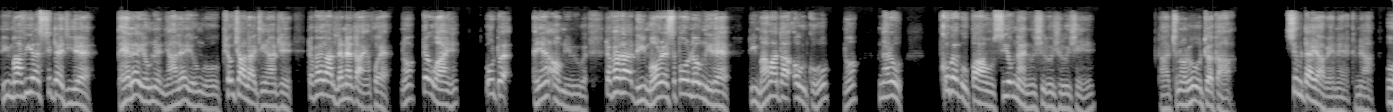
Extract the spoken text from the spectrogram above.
ဒီမာဖီးယားစစ်တပ်ကြီးရဲ့ဘယ်လဲယုံနဲ့ညာလဲယုံကိုဖြုတ်ချလိုက်ခြင်းအဖြစ်တစ်ဖက်ကလက်နက်ကင်အဖွဲ့နော်တက်ဝိုင်းကိုအတွက်အရန်အောင်မြင်မှုပဲတစ်ဖက်ကဒီ moral support လုပ်နေတဲ့ဒီမာဘာတာအုပ်ကိုနော် ခင်ဗျားတို့ကိုယ့်ဘက်ကိုပအောင်စီးအောင်နိုင်လို့ရှိလို့ရှိလို့ရှိရင်ဒါကျွန်တော်တို့အတွက်ကစစ်မတက်ရပဲနဲ့ခင်ဗျာဟို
